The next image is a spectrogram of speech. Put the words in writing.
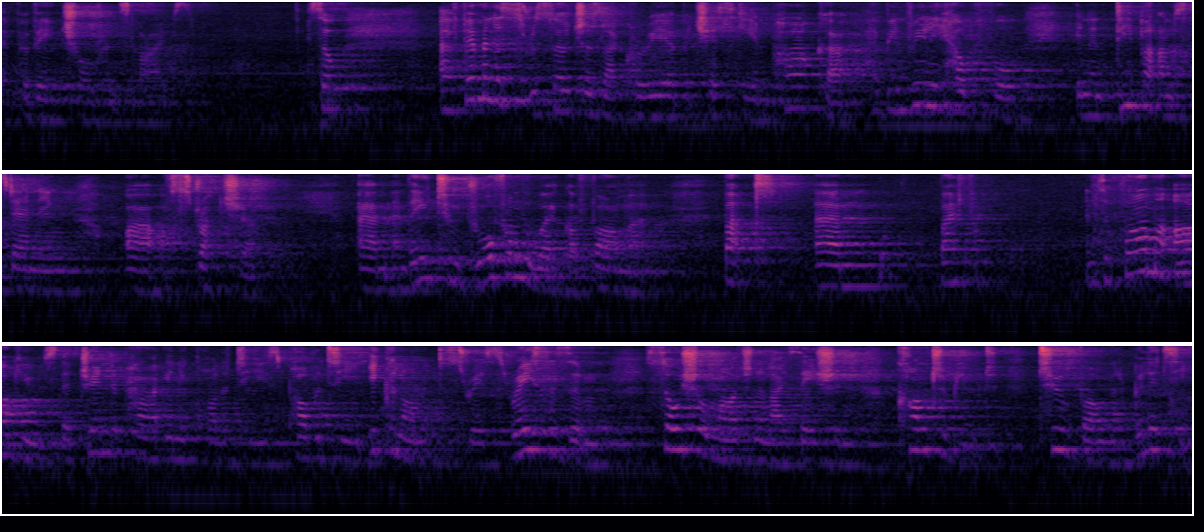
that pervade children's lives. So uh, feminist researchers like Correa, Petchesky, and Parker have been really helpful in a deeper understanding uh, of structure. Um, and they too draw from the work of Farmer. But um, by, and so Farmer argues that gender power inequalities, poverty, economic distress, racism, social marginalization contribute to vulnerability,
